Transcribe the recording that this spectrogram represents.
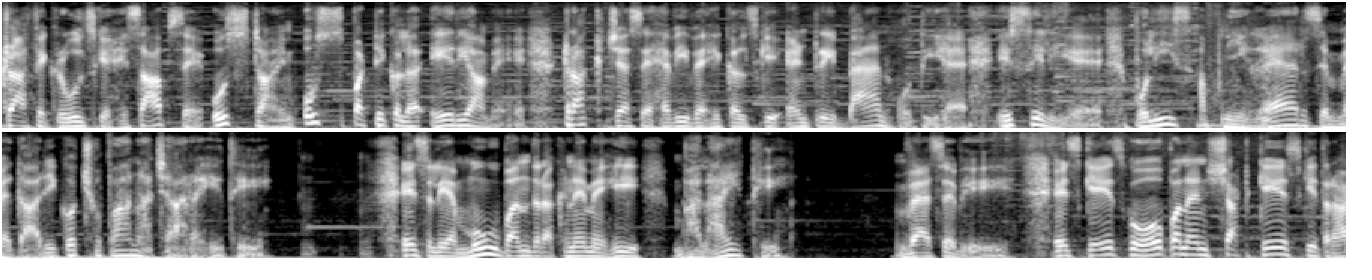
ट्रैफ़िक रूल्स के हिसाब से उस टाइम, उस पर्टिकुलर एरिया में ट्रक जैसे हैवी व्हीकल्स की एंट्री बैन होती है। इसीलिए पुलिस अपनी गैर ज़िम्मेदारी को छुपाना चाह रही थी। इसलिए मुँह बंद रखने में ही भलाई थी। वैसे भी, इस केस को ओपन एंड शट केस की तरह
